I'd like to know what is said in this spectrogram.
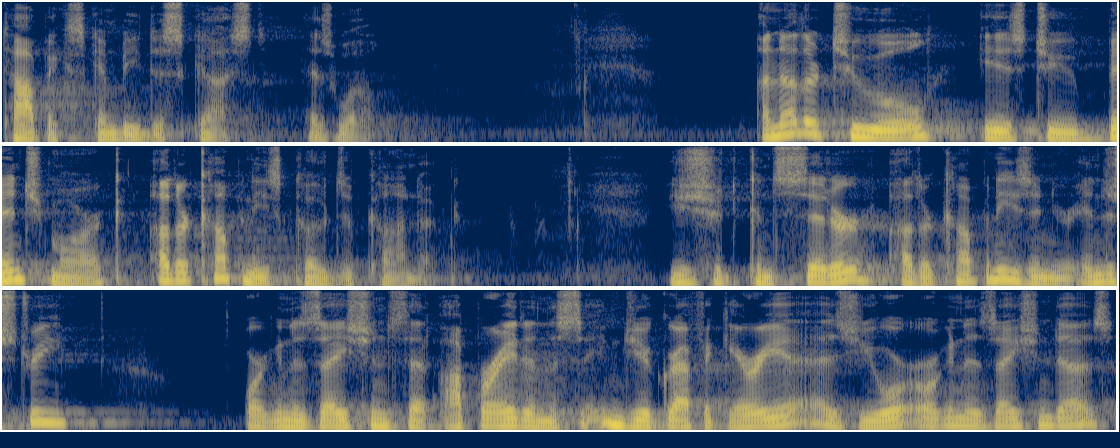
topics can be discussed as well. Another tool is to benchmark other companies' codes of conduct. You should consider other companies in your industry, organizations that operate in the same geographic area as your organization does,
